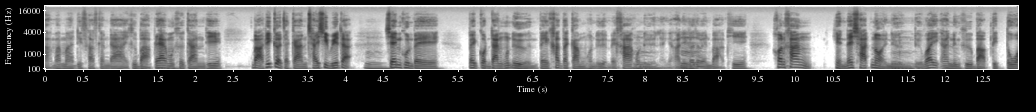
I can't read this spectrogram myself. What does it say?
สามารถมา discuss กันได้ คือบาปแรกมันคือการที่บาปที่เกิดจากการใช้ชีวิตอะอืมเช่นคุณไปไปกดดันคนอื่น ไปฆาตกรรมคนอื่นไปฆ่าคนอื่นอืมอะไรเงี้ยอันนี้ก็จะเป็นบาปที่ค่อนข้างเห็นได้ชัดหน่อยหนึ่งอืมหรือว่าอีกอันหนึ่งคือบาปติดตัว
